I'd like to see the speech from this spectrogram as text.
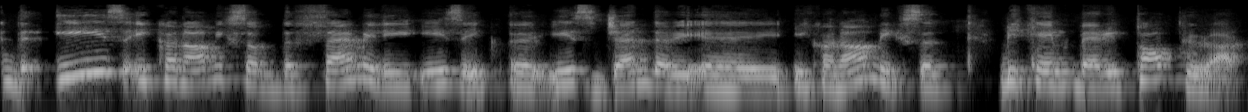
the is economics of the family is uh, is gender uh, economics became very popular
